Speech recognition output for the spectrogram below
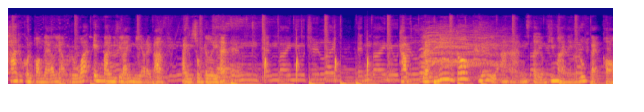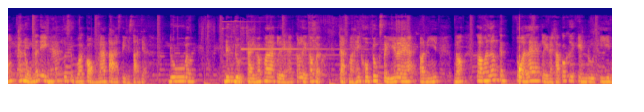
ถ้าทุกคนพร้อมแล้วอยากรู้ว่า e n by Nutrilite มีอะไรบ้าง ไปชมกันเลยฮะครับและนี่ก็คืออาหารเสริมที่มาในรูปแบบของขนมนั่นเองฮะรู้สึกว่ากล่องหน้าตาสีสันเนี่ยดูแบบ ดึงดูดใจมากๆเลยฮะก็เลยต้องแบบจัดมาให้ครบทุกสีเลยฮะตอนนี้เนาะเรามาเริ่มกันตัวแรกเลยนะครับ ก็คือ N routine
